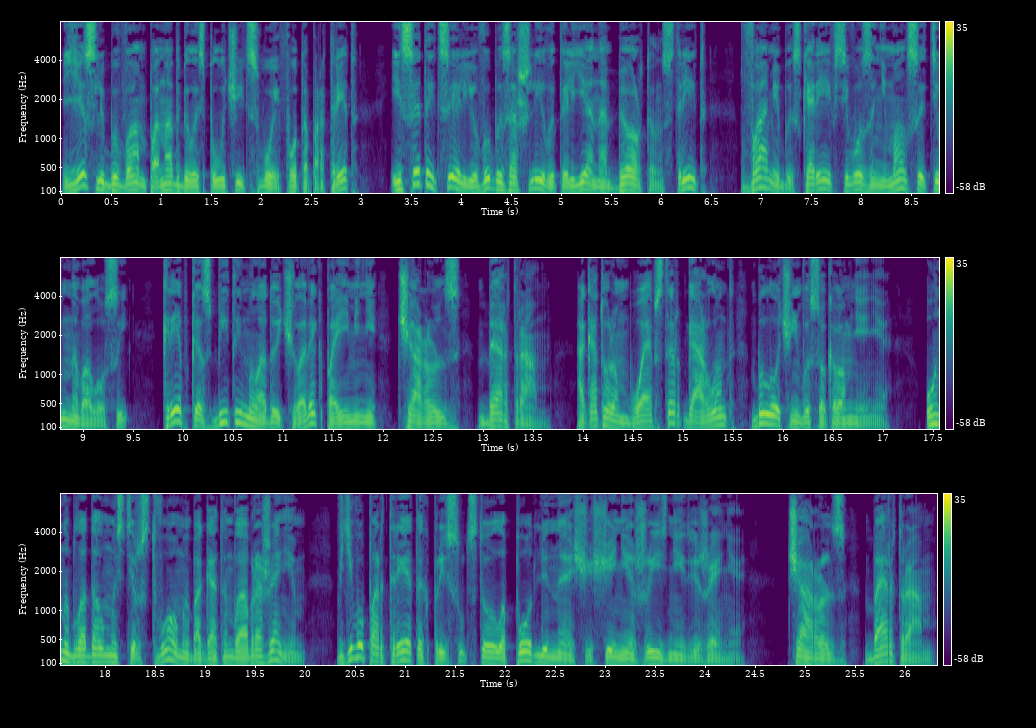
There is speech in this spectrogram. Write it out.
Если бы вам понадобилось получить свой фотопортрет, и с этой целью вы бы зашли в ателье на Бёртон-стрит, вами бы, скорее всего, занимался темноволосый, крепко сбитый молодой человек по имени Чарльз Бертрам, о котором Уэбстер Гарланд был очень высокого мнения. Он обладал мастерством и богатым воображением. В его портретах присутствовало подлинное ощущение жизни и движения. Чарльз Бертрам,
